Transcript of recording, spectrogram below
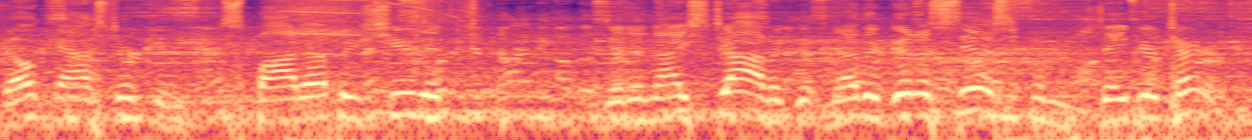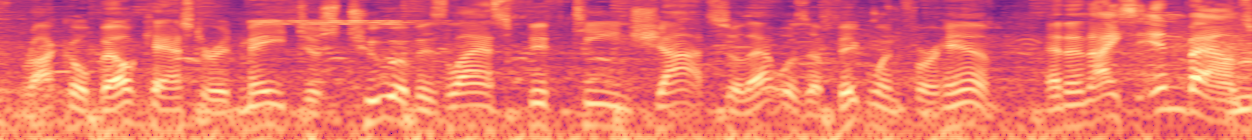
Belcaster can spot up and shoot it. Did a nice job. Another good assist from Zavier Turner. Rocco Belcaster had made just two of his last 15 shots, so that was a big one for him. And a nice inbounds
